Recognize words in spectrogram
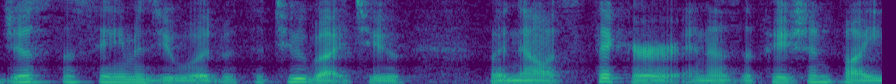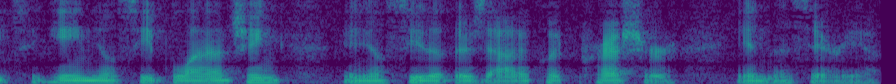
just the same as you would with the 2x2, but now it's thicker, and as the patient bites, again, you'll see blanching, and you'll see that there's adequate pressure in this area.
